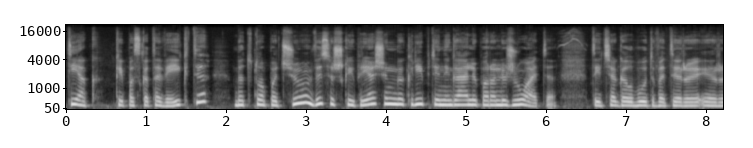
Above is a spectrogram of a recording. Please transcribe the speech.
tiek kaip paskata veikti, bet tuo pačiu visiškai priešingą kryptį jinai gali paralyžiuoti. Tai čia galbūt vat, ir, ir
